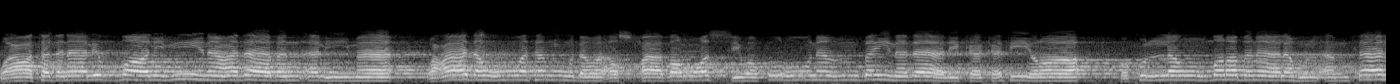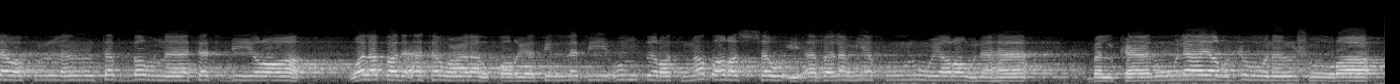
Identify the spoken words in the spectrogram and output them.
وأعتدنا للظالمين عذابا أليما وعادا وثمود وأصحاب الرس وقرونا بين ذلك كثيرا وكلا ضربنا له الأمثال وكلا تبرنا تتبيرا ولقد أتوا على القرية التي أمطرت مطر السوء أفلم يكونوا يرونها بل كانوا لا يرجون نشورا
